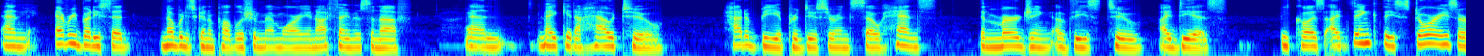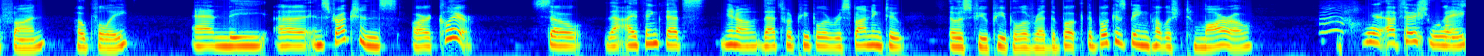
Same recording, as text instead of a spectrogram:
and everybody said nobody's going to publish a memoir. You're not famous enough and make it a how to, how to be a producer. And so hence the merging of these two ideas. Because I think the stories are fun, hopefully, and the uh, instructions are clear. So that, I think that's, you know, that's what people are responding to. Those few people have read the book. The book is being published tomorrow. yeah, officially.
